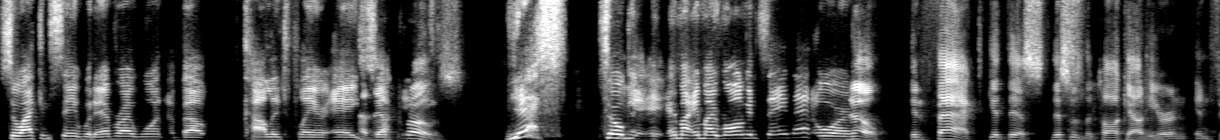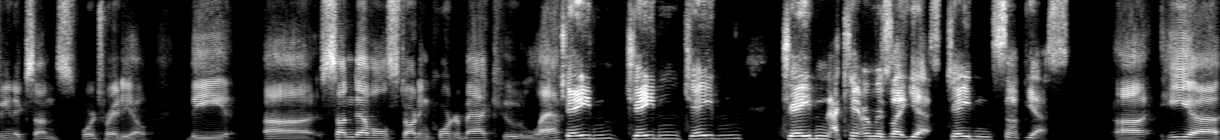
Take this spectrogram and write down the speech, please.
So I can say whatever I want about college player A. Yeah, they're pros. Yes. So Yeah. am I am I wrong in saying that or No. In fact, get this. This was the talk out here in, in Phoenix on sports radio. The uh, Sun Devil starting quarterback who left. Jayden, Jayden, Jayden, Jayden? I can't remember his like yes, Jayden some yes. uh, he uh,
